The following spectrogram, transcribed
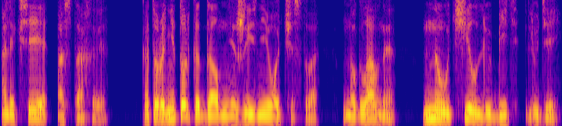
Алексее Астахове, который не только дал мне жизнь и отчество, но главное, научил любить людей.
